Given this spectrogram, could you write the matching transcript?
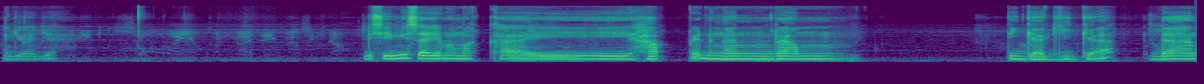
maju aja di sini saya memakai HP dengan RAM 3 GB dan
